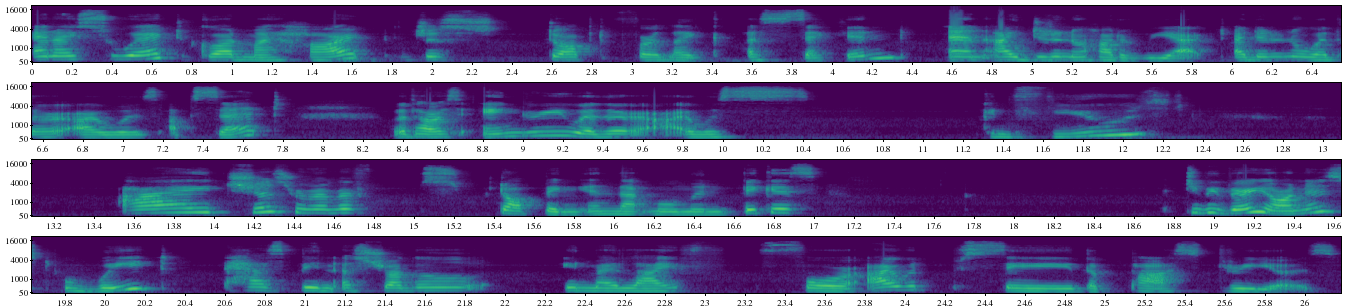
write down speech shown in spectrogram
And I swear to God, my heart just stopped for like a second and I didn't know how to react. I didn't know whether I was upset, whether I was angry, whether I was confused. I just remember stopping in that moment because, to be very honest, weight has been a struggle in my life for, I would say, the past three years.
